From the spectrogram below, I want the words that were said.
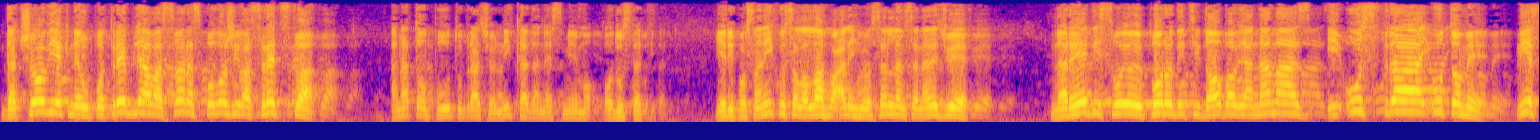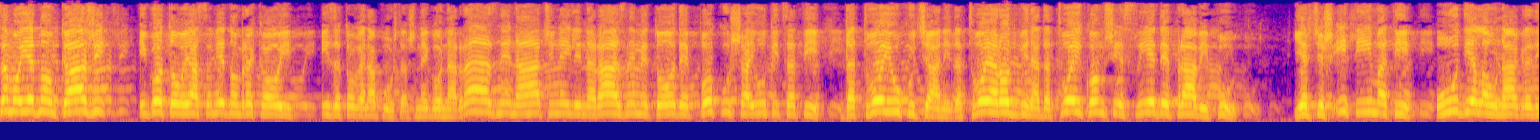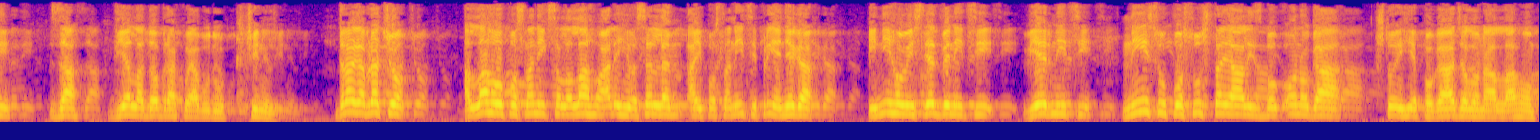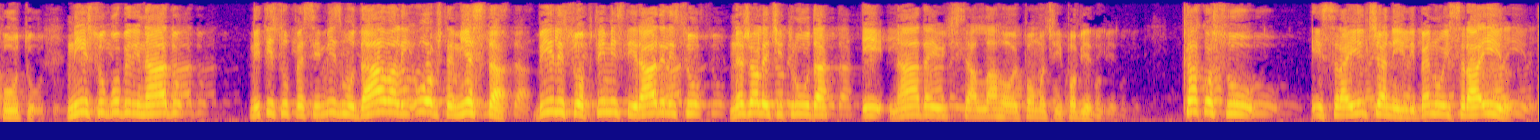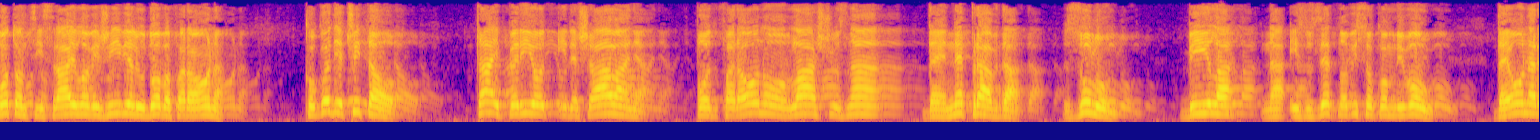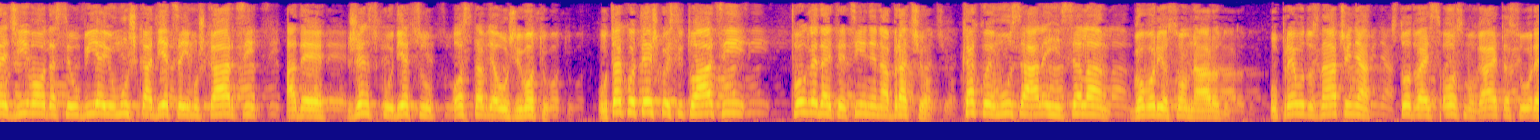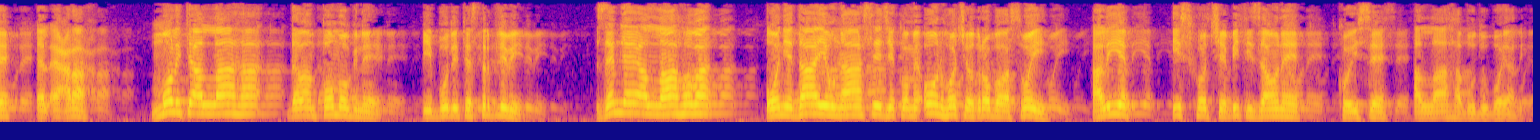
da čovjek ne upotrebljava sva raspoloživa sredstva. A na tom putu, braćo, nikada ne smijemo odustati. Jer i poslaniku, sallallahu alaihi wasallam, se naređuje naredi svojoj porodici da obavlja namaz i ustraj u tome. Nije samo jednom kaži i gotovo, ja sam jednom rekao i iza toga napuštaš, nego na razne načine ili na razne metode pokušaj uticati da tvoji ukućani, da tvoja rodbina, da tvoji komšije slijede pravi put. Jer ćeš i ti imati udjela u nagradi za dijela dobra koja budu činili. Draga braćo, Allahov poslanik sallallahu alaihi wasallam, a i poslanici prije njega, i njihovi sljedbenici, vjernici, nisu posustajali zbog onoga što ih je pogađalo na Allahovom putu. Nisu gubili nadu, niti su pesimizmu davali uopšte mjesta. Bili su optimisti radili su, ne žaleći truda i nadajući se Allahovoj pomoći i pobjedi. Kako su Israilčani ili Benu Israil, potomci Israilovi, živjeli u doba Faraona? Kogod je čitao taj period i dešavanja pod faraonovom vlašću zna da je nepravda, zulum, bila na izuzetno visokom nivou. Da je on naređivao da se ubijaju muška djeca i muškarci, a da je žensku djecu ostavljao u životu. U tako teškoj situaciji, pogledajte cijenjena braćo, kako je Musa a.s. govorio svom narodu. U prevodu značenja 128. ajeta sure El-A'raf. Molite Allaha da vam pomogne i budite strpljivi. Zemlja je Allahova, on je daje u nasljeđe kome on hoće od robova svojih, ali je ishod će biti za one koji se Allaha budu bojali.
